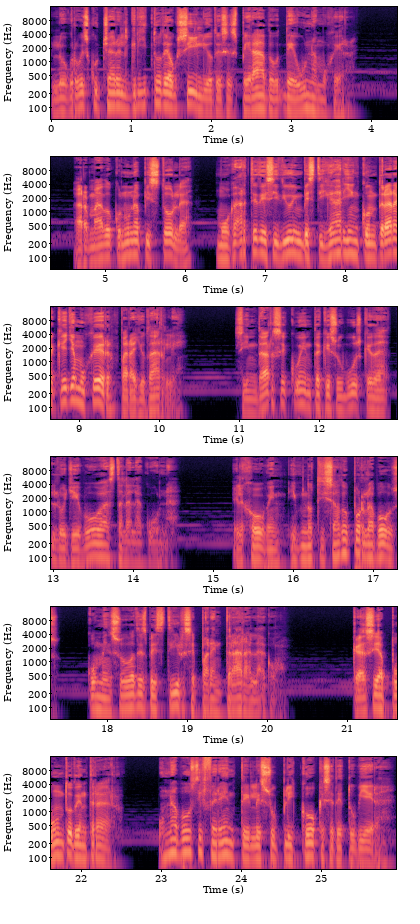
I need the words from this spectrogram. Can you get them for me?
logró escuchar el grito de auxilio desesperado de una mujer. Armado con una pistola, Mogarte decidió investigar y encontrar a aquella mujer para ayudarle, sin darse cuenta que su búsqueda lo llevó hasta la laguna. El joven, hipnotizado por la voz, comenzó a desvestirse para entrar al lago. Casi a punto de entrar, una voz diferente le suplicó que se detuviera,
